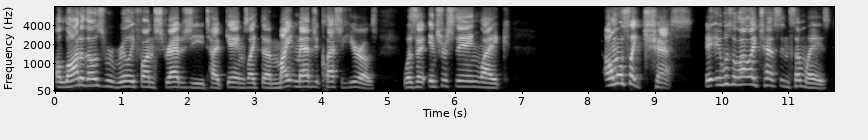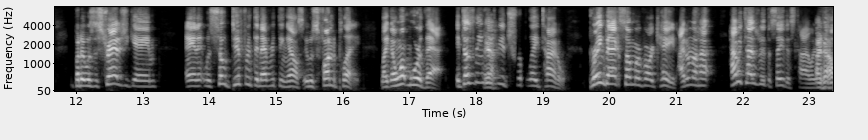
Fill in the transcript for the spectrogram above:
a lot of those were really fun strategy type games like the might and magic clash of heroes was an interesting like almost like chess. It, it, was a lot like chess in some ways but it was a strategy game and it was so different than everything else. It was fun to play. Like i want more of that. It doesn't even yeah. have to be a triple a title. Bring back summer of arcade. I don't know how how many times do we have to say this tyler i know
